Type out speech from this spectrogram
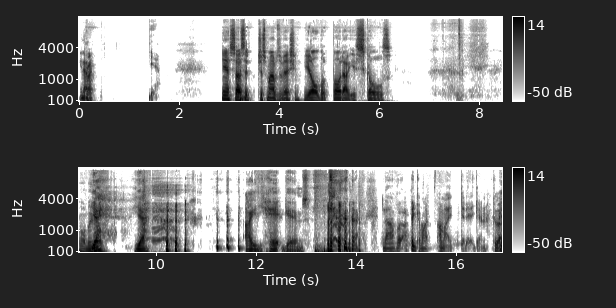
you know Right. Yeah, Yeah. so that's a, just my observation. You all look bored out of your skulls. Move yeah yeah i hate games no, but I think I might, I might get it again because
